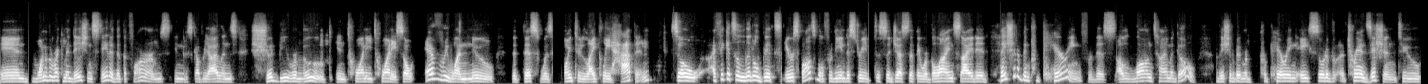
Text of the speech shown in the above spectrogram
And one of the recommendations stated that the farms in the Discovery Islands should be removed in 2020. So everyone knew that this was going to likely happen. So I think it's a little bit irresponsible for the industry to suggest that they were blindsided. They should have been preparing for this a long time ago. They should have been preparing a sort of a transition to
